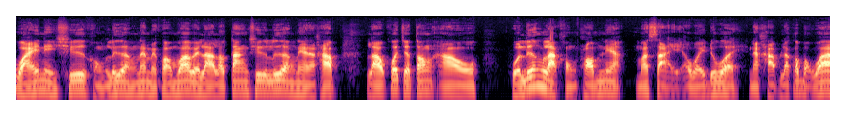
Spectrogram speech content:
ไว้ในชื่อของเรื่อง นั่นหมายความว่าเวลาเราตั้งชื่อเรื่องเนี่ยนะครับ เราก็จะต้องเอาหัวเรื่องหลักของพร้อมเนี่ยมาใส่เอาไว้ด้วยนะครับ แล้วก็บอกว่า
